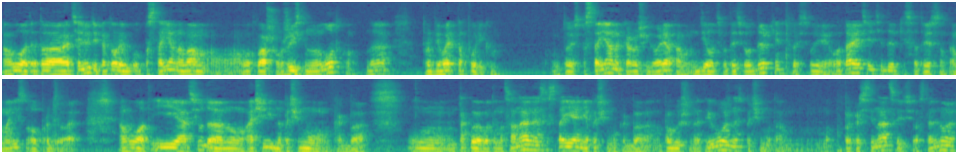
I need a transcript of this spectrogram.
Вот, это те люди, которые будут постоянно вам а, вот вашу жизненную лодку да, пробивать топориком. То есть постоянно, короче говоря, там делать вот эти вот дырки, то есть вы латаете эти дырки, соответственно, там они снова пробивают. Вот. И отсюда, ну, очевидно, почему как бы такое вот эмоциональное состояние, почему как бы повышенная тревожность, почему там прокрастинация и все остальное.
